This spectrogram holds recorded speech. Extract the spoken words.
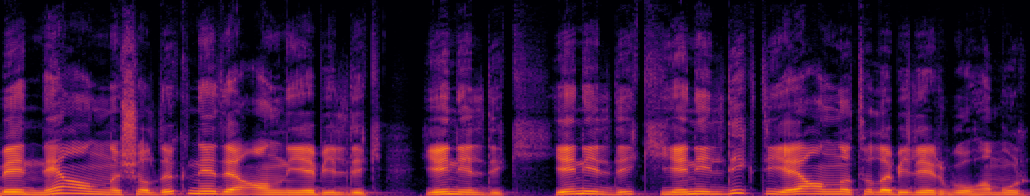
ve ne anlaşıldık ne de anlayabildik. Yenildik, yenildik, yenildik diye anlatılabilir bu hamur.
